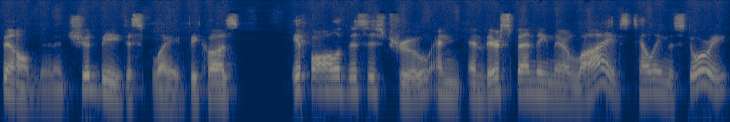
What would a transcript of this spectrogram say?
filmed and it should be displayed because if all of this is true and and they're spending their lives telling the story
